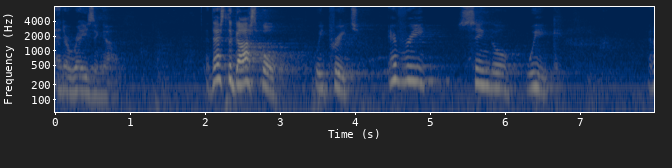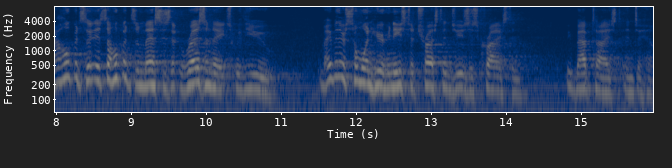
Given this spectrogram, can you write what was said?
and a raising up. And that's the gospel we preach every single week. And I hope it's, a, it's, I hope it's a message that resonates with you. Maybe there's someone here who needs to trust in Jesus Christ and be baptized into Him.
